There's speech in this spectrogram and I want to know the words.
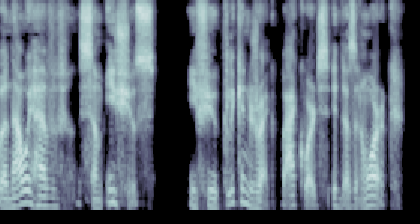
But now we have some issues. If you click and drag backwards, it doesn't work.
